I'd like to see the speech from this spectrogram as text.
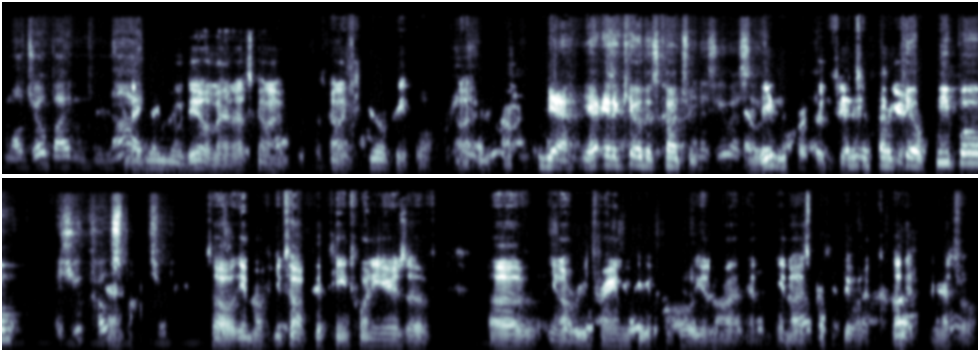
And while Joe Biden denied Green New Deal, man, that's gonna that's gonna kill people. Uh, yeah, yeah, it'll kill this country. And as US, and lead for a good 15 It's going to years. kill people. as you co-sponsored, So, you know, if you talk 15, 20 years of of you know retraining people, you know, and you know, especially if they want to cut natural Look.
